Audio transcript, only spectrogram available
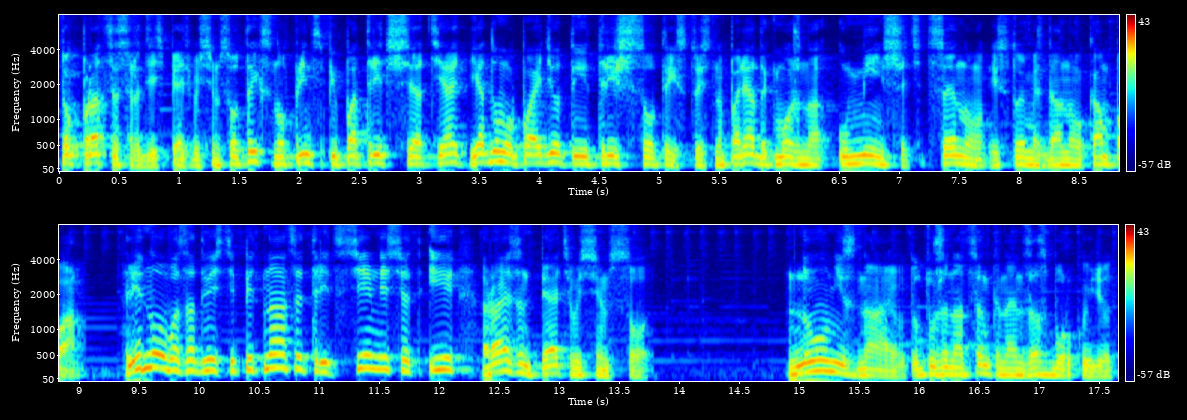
Только процессор здесь 5800X, но в принципе по 3060 Ti, я думаю, пойдет и 3600X. То есть на порядок можно уменьшить цену и стоимость данного компа. Lenovo за 215, 3070 и Ryzen 5 800. Ну, не знаю, тут уже наценка, наверное, за сборку идет.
